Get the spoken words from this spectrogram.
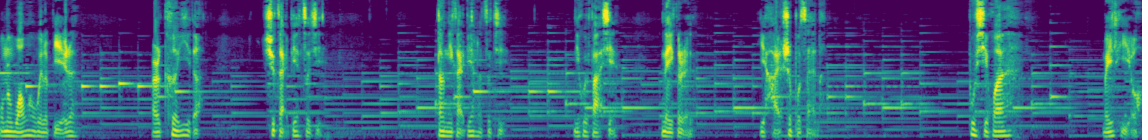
我们往往为了别人而刻意的去改变自己。当你改变了自己，你会发现，那个人也还是不在了。不喜欢，没理由，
